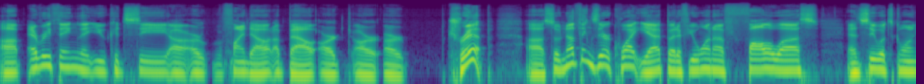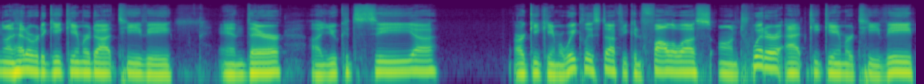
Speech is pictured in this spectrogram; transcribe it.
uh, everything that you could see uh, or find out about our our, our trip. Uh, so nothing's there quite yet, but if you want to follow us and see what's going on, head over to geekgamer.tv, and there uh, you could see uh, our Geek Gamer Weekly stuff. You can follow us on Twitter at Geek Gamer TV.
